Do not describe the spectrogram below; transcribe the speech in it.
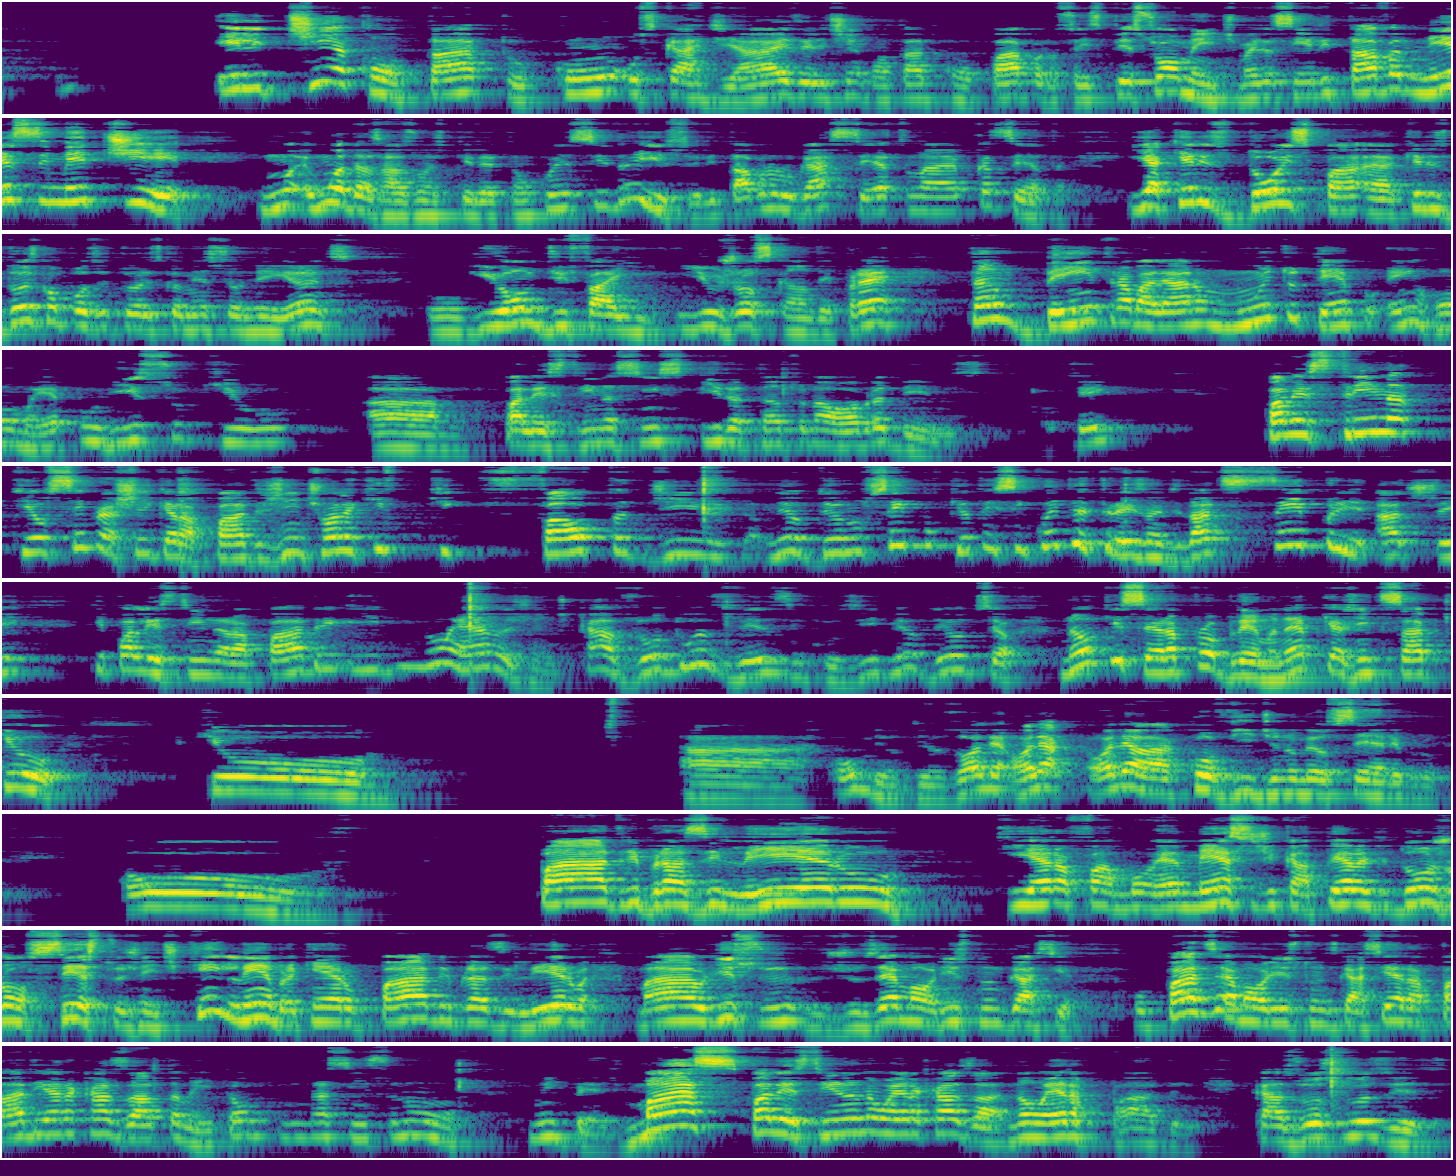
ele tinha contato com os cardeais, ele tinha contato com o Papa, não sei se pessoalmente, mas assim, ele estava nesse métier uma, das razões porque ele é tão conhecido é isso, ele estava no lugar certo na época certa. E aqueles dois, aqueles dois compositores que eu mencionei antes, o Guillaume Dufay e o Josquin Desprez, também trabalharam muito tempo em Roma. E é por isso que o, a Palestrina se inspira tanto na obra deles. ok? Palestrina, que eu sempre achei que era padre. Gente, olha que, que falta de... Meu Deus, não sei porquê, eu tenho 53 anos de idade, sempre achei que Palestina era padre e não era, gente. Casou duas vezes, inclusive. Meu Deus do céu. Não que isso era problema, né? Porque a gente sabe que o. Que o ah, oh meu Deus, olha, olha, olha a Covid no meu cérebro. O padre brasileiro que era famoso, é mestre de capela de Dom João VI, gente. Quem lembra quem era o padre brasileiro? Maurício, José Maurício Nunes Garcia. O padre Zé Maurício Nunes Garcia era padre e era casado também. Então, assim, isso não, não impede. Mas Palestrina não era casado, não era padre. Casou-se duas vezes.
